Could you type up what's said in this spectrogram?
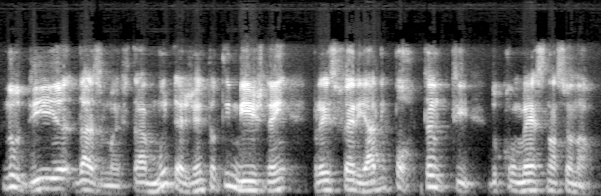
no Dia das Mães. Tá? Muita gente otimista, hein, para esse feriado importante do comércio nacional.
